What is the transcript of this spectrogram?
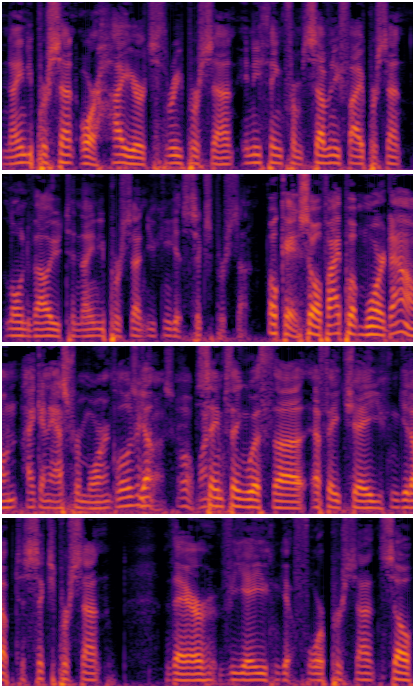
90% or higher, it's 3%. Anything from 75% loan to value to 90%, you can get 6%. Okay, so if I put more down, I can ask for more in closing Yep. costs. Oh, wonderful. Same thing with uh, FHA. You can get up to 6% there. VA, you can get 4%. So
